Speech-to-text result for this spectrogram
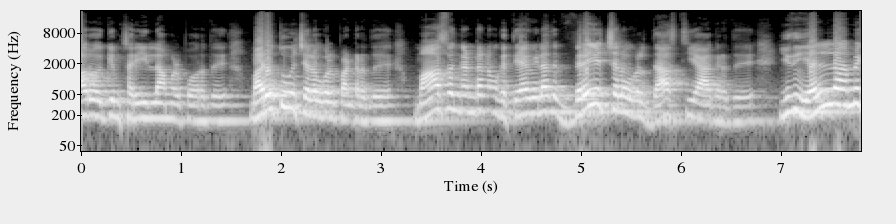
ஆரோக்கியம் சரியில்லாமல் போகிறது மருத்துவ செலவுகள் பண்ணுறது மாதம் கண்ட நமக்கு தேவையில்லாத விரைய செலவுகள் ஜாஸ்தி ஆகிறது இது எல்லாமே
